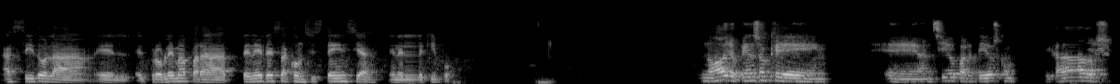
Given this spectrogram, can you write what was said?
ha sido la, el, el, problema para tener esa consistencia en el equipo? No, yo pienso que eh, han sido partidos complicados.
